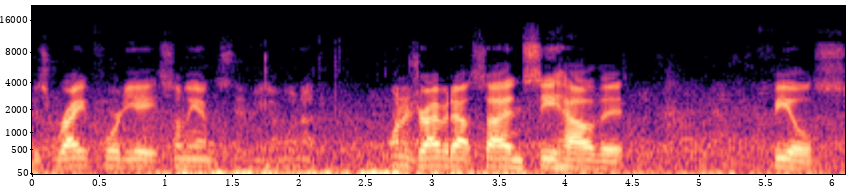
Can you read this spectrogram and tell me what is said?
This Wright 48 is something I'm considering. I wanna wanna drive it outside and see how that feels.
